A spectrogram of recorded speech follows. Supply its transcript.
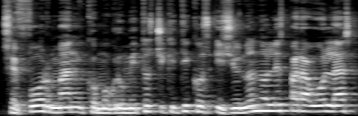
se forman como grumitos chiquiticos, y si uno no les para bolas,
